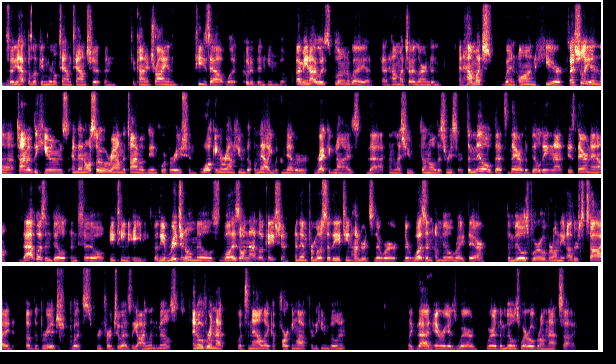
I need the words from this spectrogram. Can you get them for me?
mm-hmm. so you have to look in Middletown Township and to kind of try and tease out what could have been Hulmeville. I mean, I was blown away at, at how much I learned and and how much went on here, especially in the time of the Hulmes and then also around the time of the incorporation. Walking around Hulmeville now, you would never recognize that unless you've done all this research. The mill that's there, the building that is there now, that wasn't built until 1880. So the original mills was on that location. And then for most of the 1800s, there were there wasn't a mill right there. The mills were over on the other side of the bridge, what's referred to as the Island Mills, and over in that what's now like a parking lot for the Hulmeville Inn. Like that mm-hmm. area is where where the mills were over on that side.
